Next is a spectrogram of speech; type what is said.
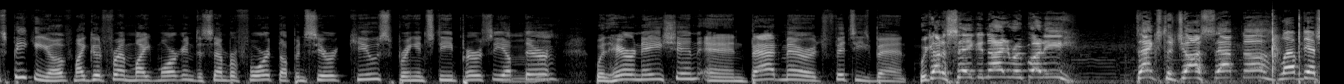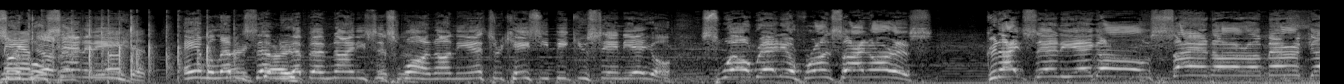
speaking of, my good friend Mike Morgan, December 4th up in Syracuse, bringing Steve Pearcy up there Mm-hmm. with Hair Nation and Bad Marriage, Fitzy's band. we got to say goodnight, everybody. Thanks to Josh Sapna. Loved it, man. Circle Yeah, man. Sanity. Loved it. AM 1170, Thanks, FM 96.1 on the answer KCBQ San Diego. Swell radio for unsigned artists. Good night, San Diego. Sayonara, America.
